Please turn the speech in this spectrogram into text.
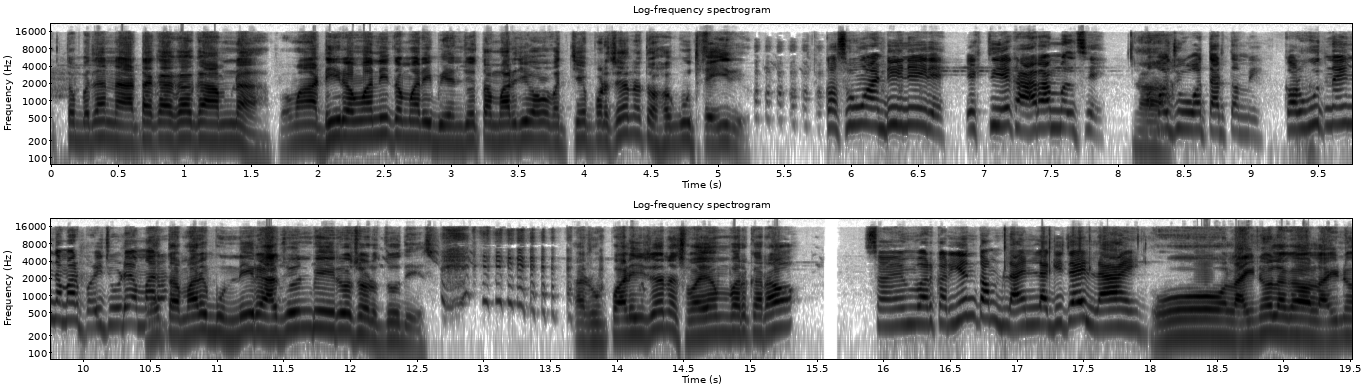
એક તો બધા નાટક આખા ગામના. પણ માઢી રવાની તમારી બેન. જો તમારી જેવા વચ્ચે પડશે ને તો હગું થઈ રહ્યું. કશું વાંઢી નહીં રે. એક થી એક આરામ મળશે. હવે જુઓ તાર તમે. કરવું જ નહીં તમારા ભાઈ જોડે અમારે અમારા. તમારી બુનની રાહ જોઈને બે હીરો ચડતો દેશ. આ રૂપાળી છે ને સ્વયંવર કરાવો. સ્વયંવર કરીએ ને તો લાઈન લાગી જાય લાઈન. ઓ લાઈનો લગાવો લાઈનો.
